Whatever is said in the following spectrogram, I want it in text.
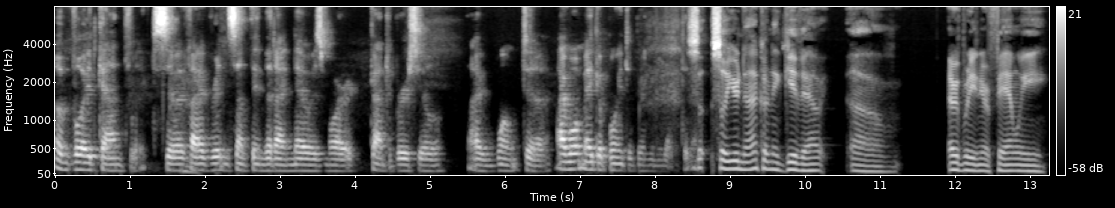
avoid conflict. So if I've written something that I know is more controversial, I won't. Uh, I won't make a point of bringing it up to them. So, so you're not going to give out um, everybody in your family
